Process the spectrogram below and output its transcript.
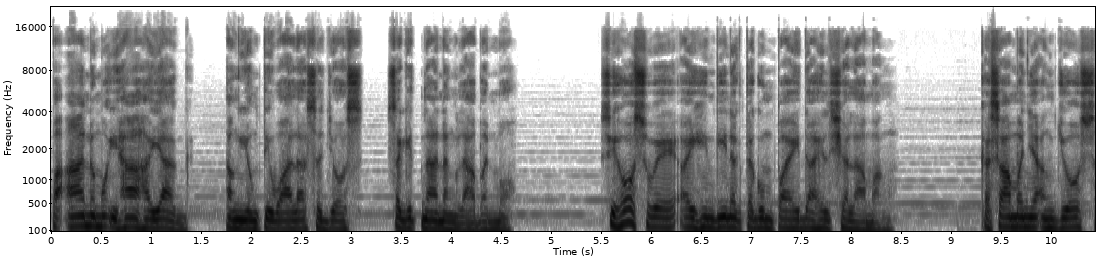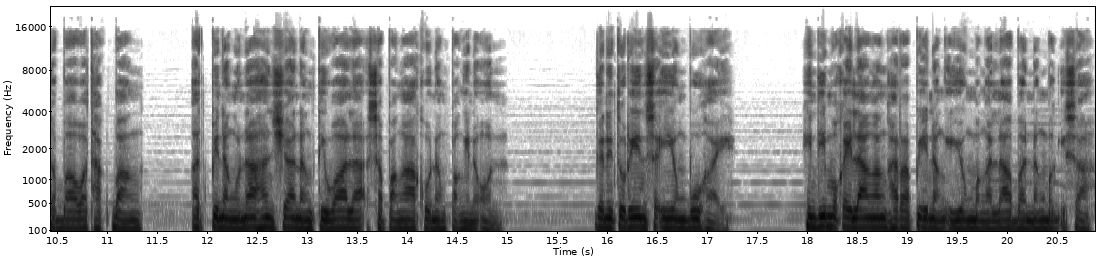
paano mo ihahayag ang iyong tiwala sa Diyos sa gitna ng laban mo? Si Josue ay hindi nagtagumpay dahil siya lamang. Kasama niya ang Diyos sa bawat hakbang at pinangunahan siya ng tiwala sa pangako ng Panginoon. Ganito rin sa iyong buhay. Hindi mo kailangang harapin ang iyong mga laban ng mag-isa.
